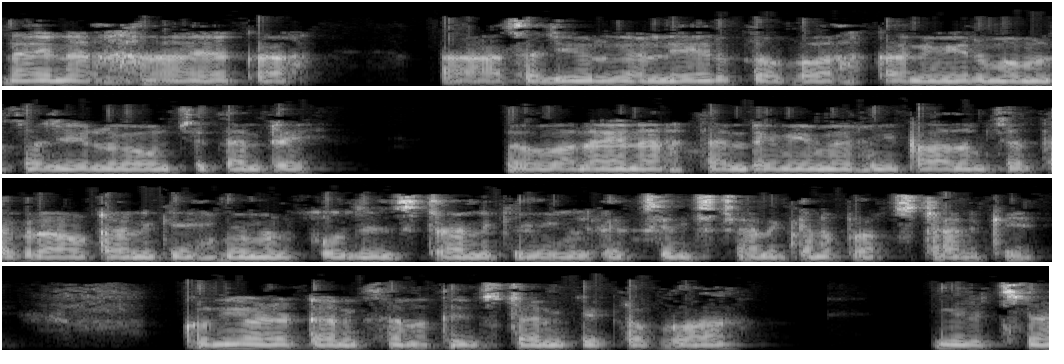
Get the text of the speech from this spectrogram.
నాయన ఆ యొక్క ఆ సజీవులుగా లేరు ప్రభా. కానీ మీరు మమ్మల్ని సజీవులుగా ఉంచి తండ్రి ప్రభా నాయన తండ్రి మేము మీ పాదం చెత్తకు రావటానికి మిమ్మల్ని పూజించడానికి మిమ్మల్ని హెచ్చించడానికి కనపరచడానికి కొనియాడటానికి సమర్థించడానికి ప్రభా మీరు ఇచ్చిన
